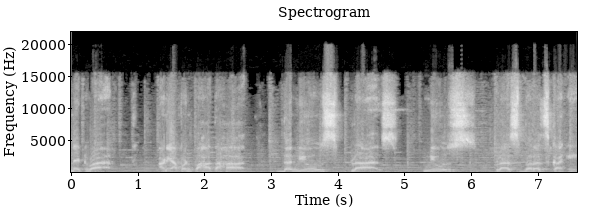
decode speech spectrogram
नेटवर्क आणि आपण पाहत आहात the news plus news plus बरंच काही.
